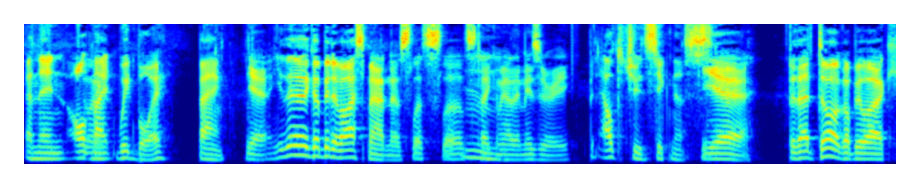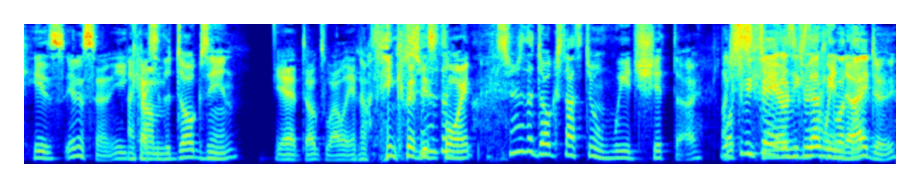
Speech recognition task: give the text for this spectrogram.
And then old mate, wig boy, bang. Yeah, they got a bit of ice madness. Let's let's take mm. them out of their misery. But altitude sickness. Yeah, but that dog, I'll be like, he's innocent. You Okay, come, so the dog's in. yeah, dog's well in. I think at this the- point. As soon as the dog starts doing weird shit, though. Well, to be fair, is staring through the exactly what they do.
